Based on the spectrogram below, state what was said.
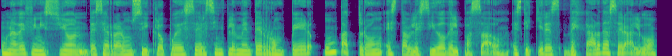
Una definición de cerrar un ciclo puede ser simplemente romper un patrón establecido del pasado. Es que quieres dejar de hacer algo,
